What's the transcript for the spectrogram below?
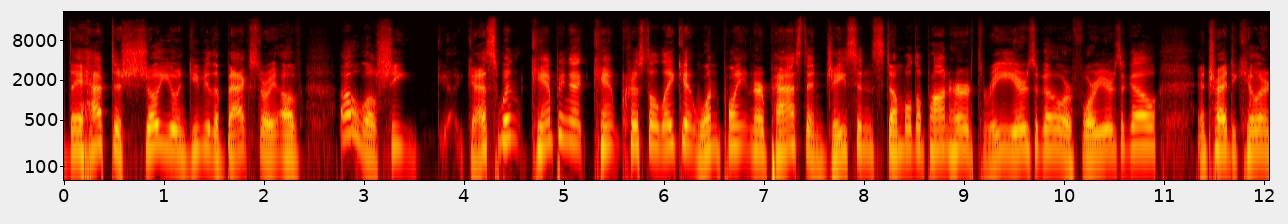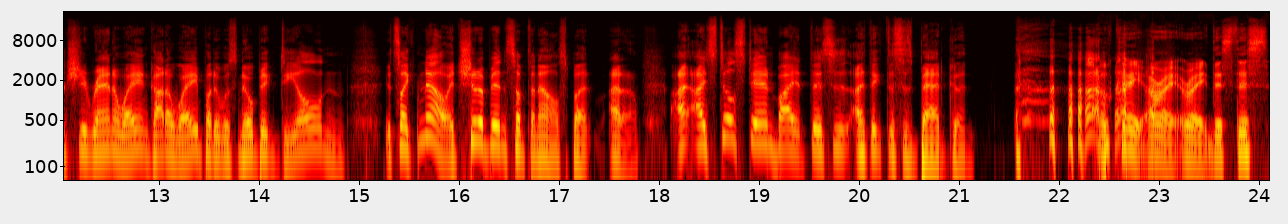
they have to show you and give you the backstory of, oh, well, she guess went camping at Camp Crystal Lake at one point in her past, and Jason stumbled upon her three years ago or four years ago and tried to kill her, and she ran away and got away, but it was no big deal. And it's like, no, it should have been something else. But I don't know. I, I still stand by it. This is, I think this is bad good. okay, all right, all right. This, this,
